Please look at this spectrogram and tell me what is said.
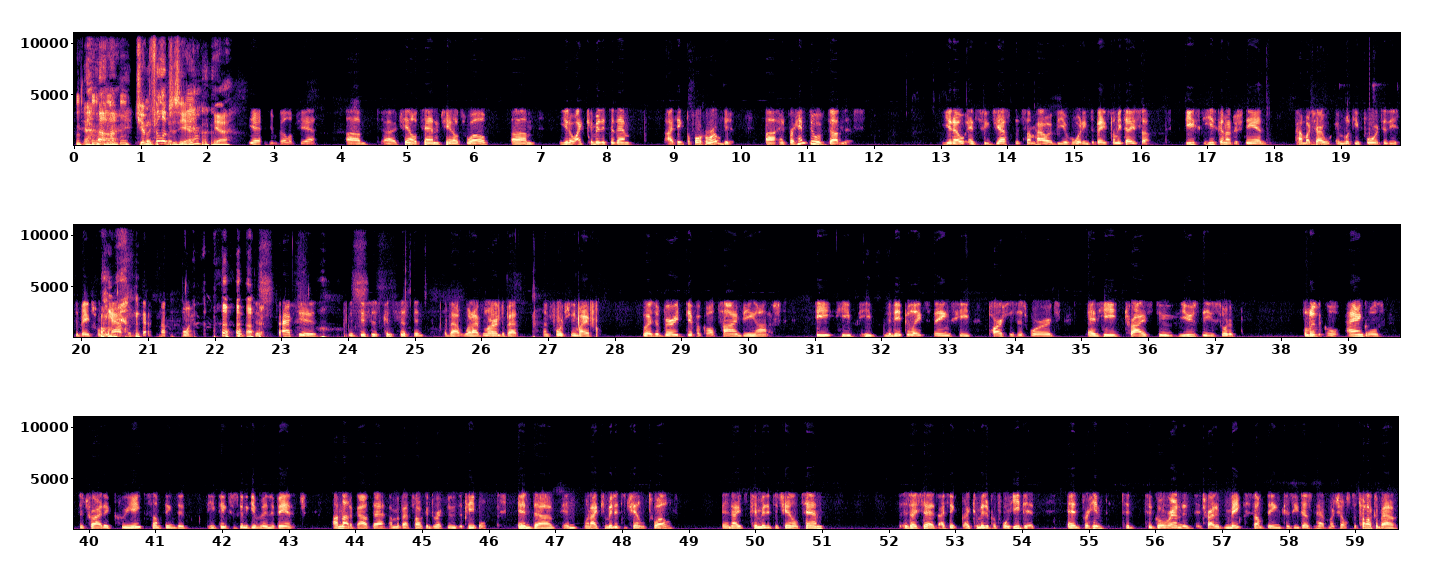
Jim Phillips is here. Yeah. Yeah, Jim Phillips. Yeah, um, uh, Channel 10 and Channel 12. Um, you know, I committed to them. I think before Heroux did, uh, and for him to have done this, you know, and suggest that somehow it'd be avoiding debates. Let me tell you something. He's he's going to understand how much I am looking forward to these debates when we oh, have them. But that's not the point. the, the fact is that this is consistent about what I've learned about, unfortunately, my who has a very difficult time being honest. He he he manipulates things. He parses his words, and he tries to use these sort of political angles to try to create something that he thinks is going to give him an advantage. I'm not about that. I'm about talking directly to the people. And uh, and when I committed to Channel 12, and I committed to Channel 10, as I said, I think I committed before he did. And for him to, to go around and, and try to make something because he doesn't have much else to talk about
